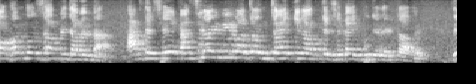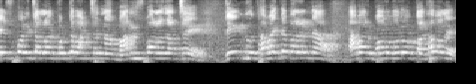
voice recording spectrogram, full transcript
কখন বলছে আপনি জানেন না। আজকে নির্বাচন চায় কিনা আজকে সেটাই খুঁজে দেখতে হবে। দেশ পরিচালনা করতে পারছেন না, মানুষ মারা যাচ্ছে, ডেঙ্গু থামাইতে পারেন না, আবার বড় বড় কথা বলেন।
